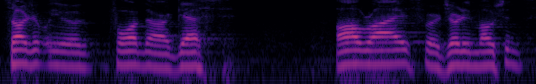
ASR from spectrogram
Sergeant, will you inform our guest? All rise for adjourning motions.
